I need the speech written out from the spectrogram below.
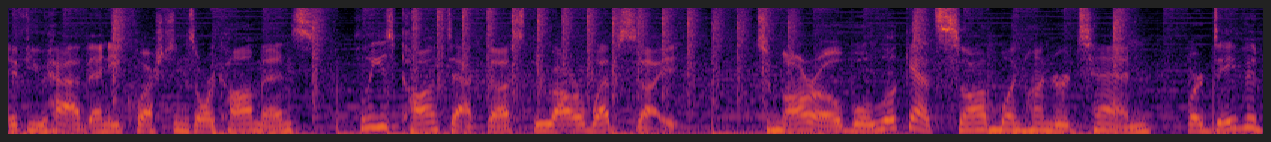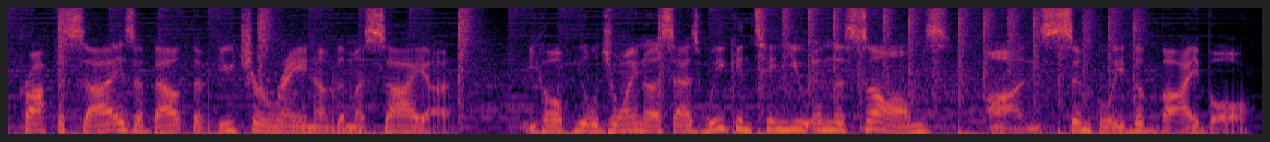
If you have any questions or comments, please contact us through our website. Tomorrow, we'll look at Psalm 110, where David prophesies about the future reign of the Messiah. We hope you'll join us as we continue in the Psalms on Simply the Bible.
